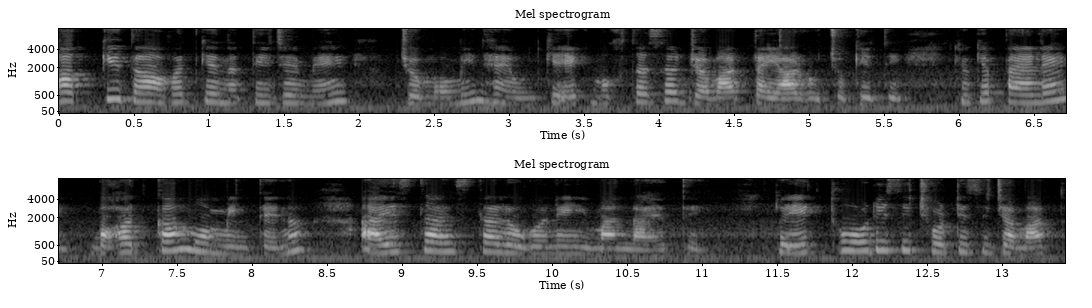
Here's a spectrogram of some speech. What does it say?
حق کی دعوت کے نتیجے میں جو مومن ہیں، ان کی ایک مختصر جماعت تیار ہو چکی تھی کیونکہ پہلے بہت کم مومن تھے نا، آہستہ آہستہ لوگوں نے ایمان لائے تھے۔ تو ایک تھوڑی سی چھوٹی سی جماعت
